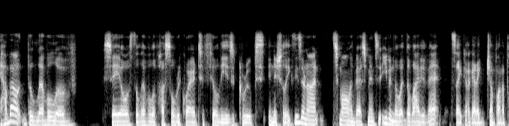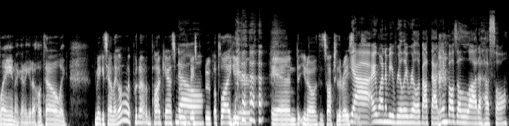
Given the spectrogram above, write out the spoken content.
How about the level of sales, the level of hustle required to fill these groups initially? Because these are not small investments. Even the the live event, it's like I got to jump on a plane, I got to get a hotel. Like you make it sound like, oh, I put it out on the podcast, put no. it in the Facebook group, apply here, and you know, it's off to the races. Yeah, I want to be really real about that. It involves a lot of hustle,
